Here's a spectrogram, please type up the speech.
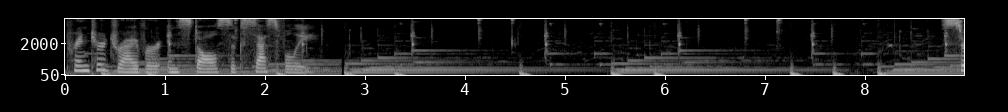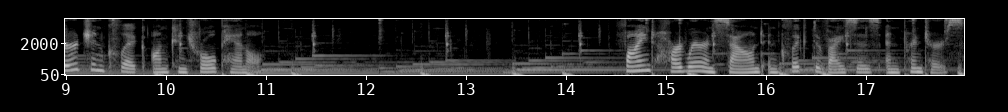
Printer driver installs successfully. Search and click on Control Panel. Find Hardware and Sound and click Devices and Printers.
